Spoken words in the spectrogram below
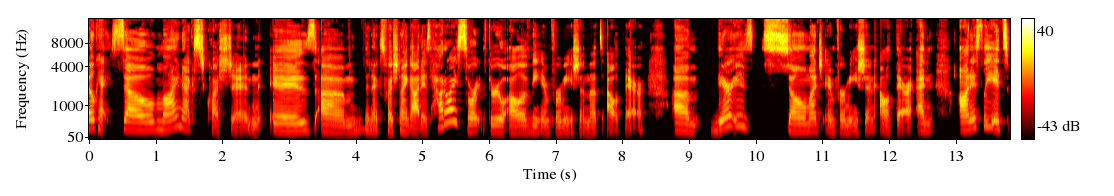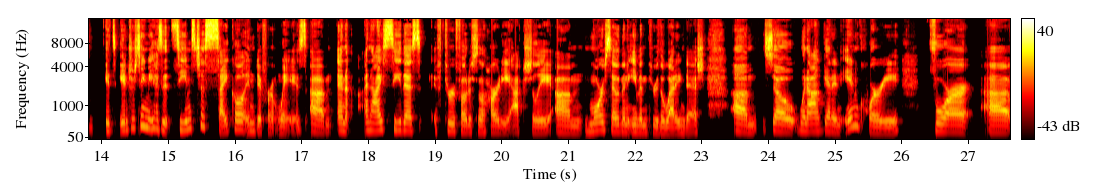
Okay, so my next question is um, the next question I got is how do I sort through all of the information that's out there? Um, there is so much information out there, and honestly, it's it's interesting because it seems to cycle in different ways. Um, and and I see this through Photos from the Harty actually um, more so than even through the wedding dish. Um, so when I'll get an inquiry for uh,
